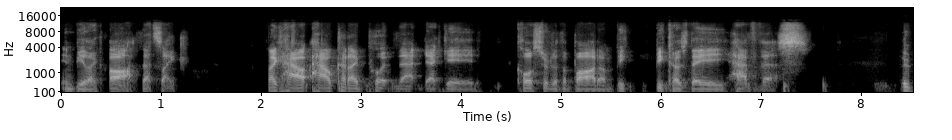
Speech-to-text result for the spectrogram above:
and be like oh that's like like how how could i put that decade closer to the bottom be, because they have this the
